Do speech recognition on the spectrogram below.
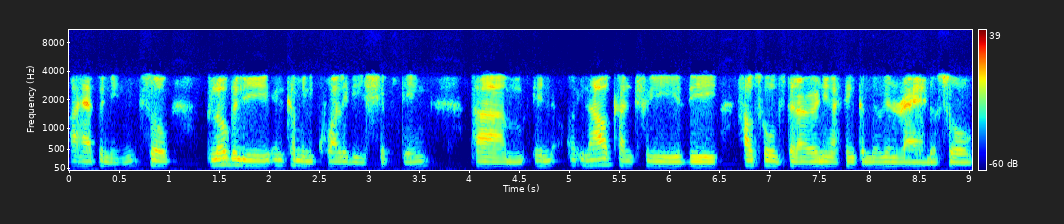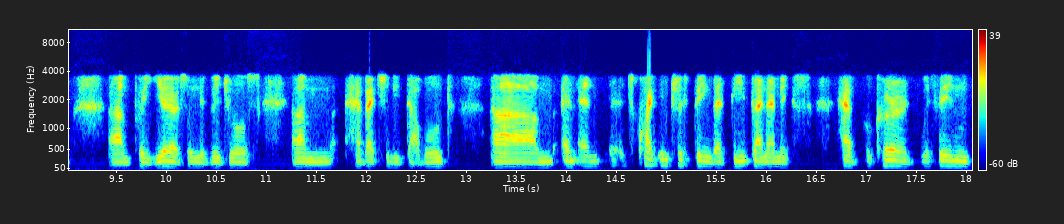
are happening. So globally, income inequality is shifting. Um, in in our country, the households that are earning, I think, a million rand or so um, per year, so individuals um, have actually doubled. Um, and, and it's quite interesting that these dynamics have occurred within,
